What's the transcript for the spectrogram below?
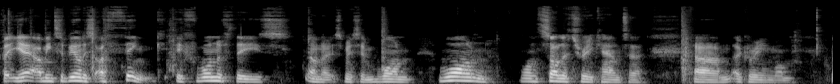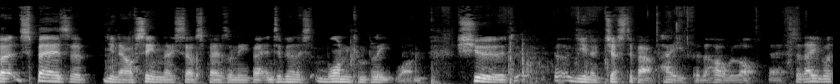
but yeah, I mean, to be honest, I think if one of these, oh no, it's missing one, one, one solitary counter, um, a green one. But spares are, you know, I've seen they sell spares on eBay, and to be honest, one complete one should, you know, just about pay for the whole lot there. So they were,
